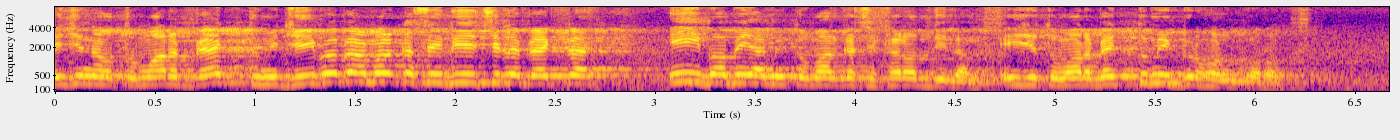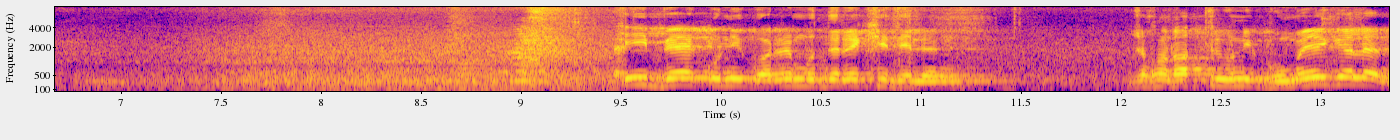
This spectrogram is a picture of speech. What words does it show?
এই যে নাও, তোমার ব্যাগ তুমি যেইভাবে আমার কাছে দিয়েছিলে ব্যাগটা, এইভাবেই আমি তোমার কাছে ফেরত দিলাম। এই যে তোমার ব্যাগ তুমি গ্রহণ করো। এই ব্যাগ উনি ঘরের মধ্যে রেখে দিলেন। যখন রাত্রি উনি ঘুমিয়ে গেলেন,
